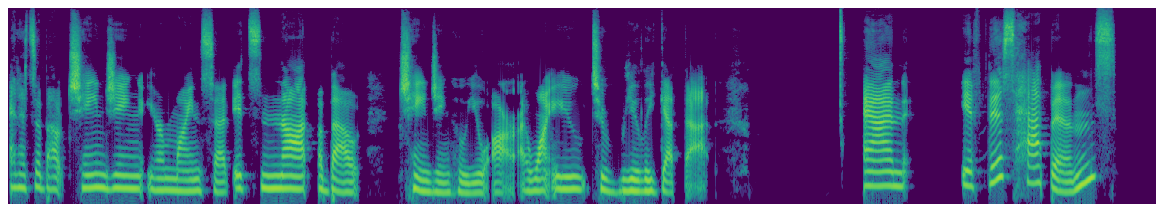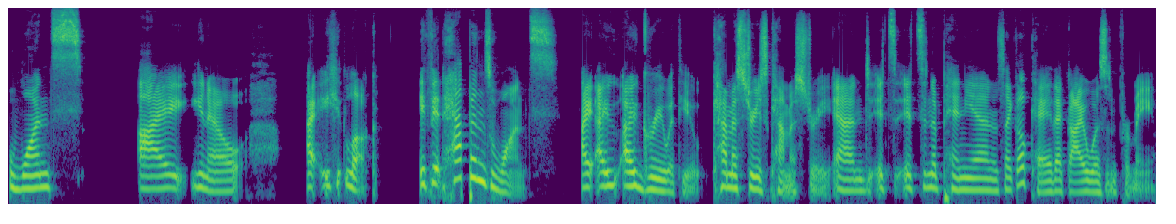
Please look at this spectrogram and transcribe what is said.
and it's about changing your mindset. It's not about changing who you are. I want you to really get that. And if this happens once I, you know, I look, if it happens once, I, I, I agree with you. Chemistry is chemistry, and it's it's an opinion. It's like okay, that guy wasn't for me.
